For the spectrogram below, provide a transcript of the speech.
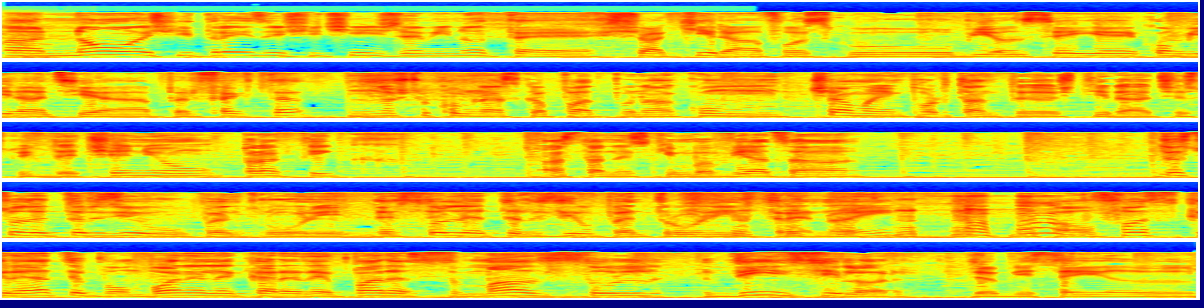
9 și 35 de minute Shakira a fost cu Beyoncé. E combinația perfectă. Nu știu cum ne-a scăpat până acum. Cea mai importantă știre a acestui deceniu. Practic, asta ne schimbă viața destul de târziu pentru unii, destul de târziu pentru unii dintre noi, au fost create bomboanele care repară smalsul dinților. De obicei îl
